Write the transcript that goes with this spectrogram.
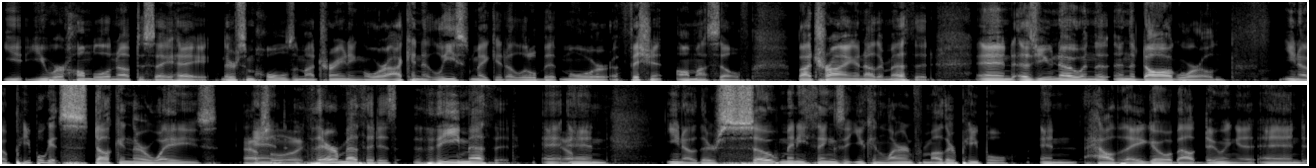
you, you were humble enough to say, "Hey, there's some holes in my training, or I can at least make it a little bit more efficient on myself by trying another method." And as you know, in the in the dog world, you know people get stuck in their ways. Absolutely. their method is the method, and, Yep. and you know there's so many things that you can learn from other people and how they go about doing it and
